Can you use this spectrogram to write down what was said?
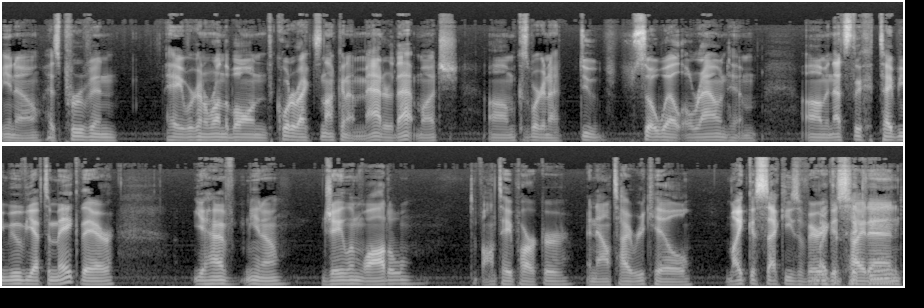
you know, has proven, hey, we're going to run the ball, and the quarterback, it's not going to matter that much because we're going to do so well around him. Um, and that's the type of move you have to make there. You have, you know, Jaylen Waddle, DeVante Parker, and now Tyreek Hill. Mike Gesicki's a very Mike good tight end,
